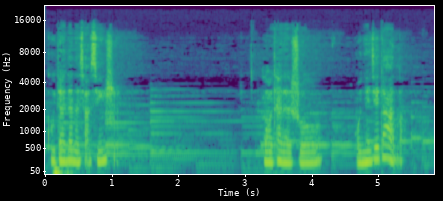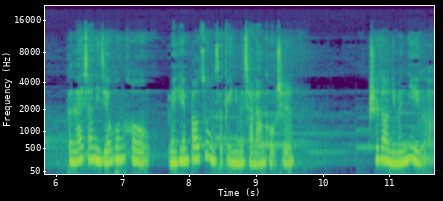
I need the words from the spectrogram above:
孤单单的想心事。老太太说：“我年纪大了，本来想你结婚后每天包粽子给你们小两口吃，吃到你们腻了，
